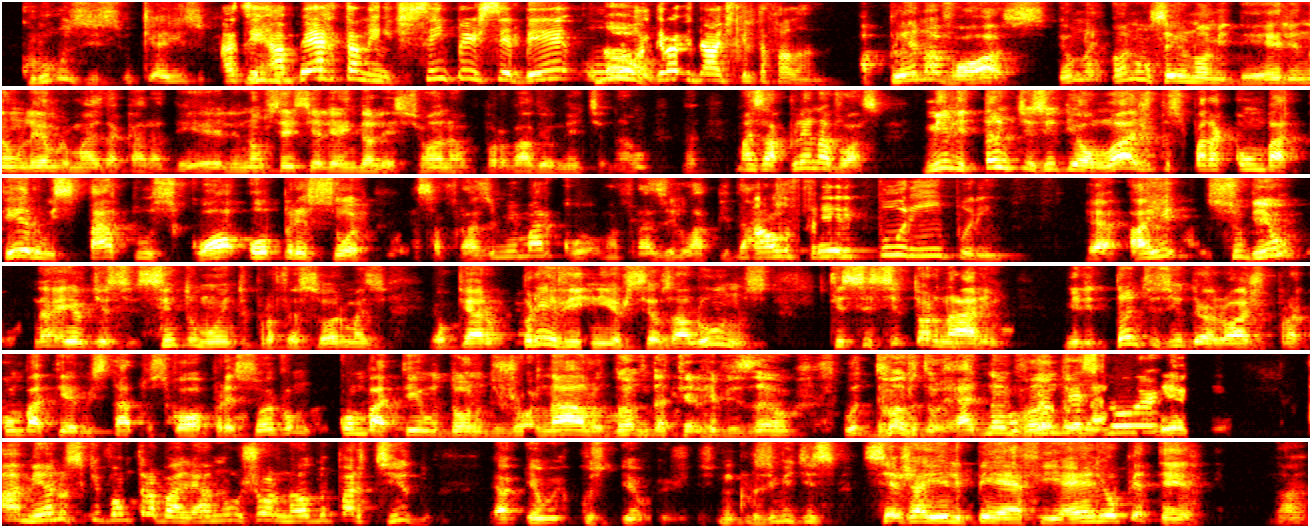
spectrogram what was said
Cruzes? O que é isso? Assim, abertamente, sem perceber o, a gravidade que ele está falando. A plena voz. Eu não, eu não sei o nome dele, não lembro mais da cara dele, não sei se ele ainda leciona, provavelmente não, né? mas a plena voz. Militantes ideológicos para combater o status quo opressor. Essa frase me marcou, uma frase lapidária. Paulo Freire, purim, purim. É, aí subiu, né, eu disse: sinto muito, professor, mas eu quero prevenir seus alunos que, se se tornarem militantes ideológicos para combater o status quo opressor, vão combater o dono do jornal, o dono da televisão, o dono do rádio, não o vão durar a menos que vão trabalhar no jornal do partido. Eu, eu, inclusive, disse, seja ele PFL ou PT. Né?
